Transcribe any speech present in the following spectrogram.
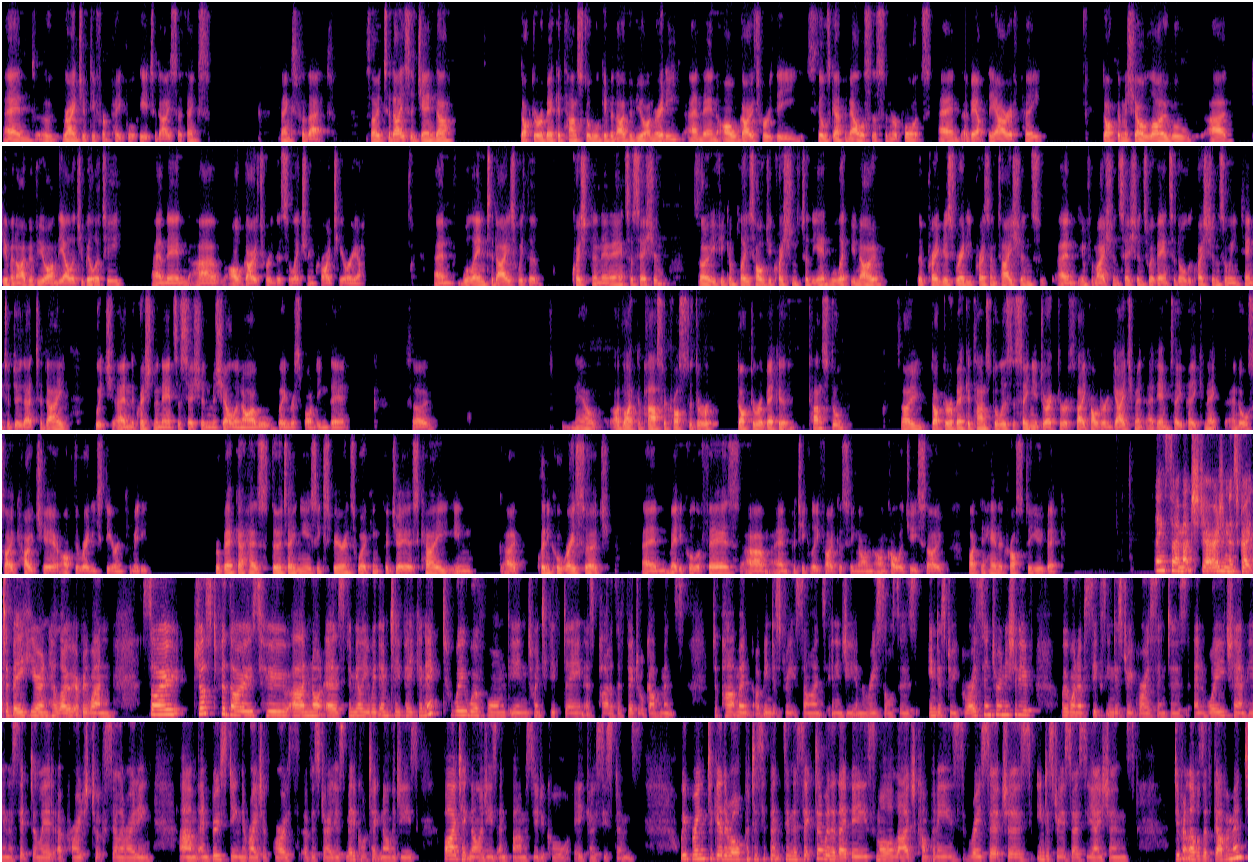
And a range of different people here today. So thanks, thanks for that. So today's agenda, Dr. Rebecca Tunstall will give an overview on REDI and then I'll go through the skills gap analysis and reports and about the RFP. Dr. Michelle Lowe will uh, give an overview on the eligibility and then uh, I'll go through the selection criteria. And we'll end today's with a question and answer session. So if you can please hold your questions to the end, we'll let you know the previous REDI presentations and information sessions, we've answered all the questions and we intend to do that today, which and the question and answer session, Michelle and I will be responding there. So now I'd like to pass across to Dr. Rebecca Tunstall. So Dr. Rebecca Tunstall is the Senior Director of Stakeholder Engagement at MTP Connect and also co-chair of the REDI Steering Committee. Rebecca has 13 years experience working for GSK in uh, clinical research and medical affairs um, and particularly focusing on oncology. So I'd like to hand across to you, Beck. Thanks so much, Jared, and it's great to be here and hello everyone. So just for those who are not as familiar with MTP Connect, we were formed in 2015 as part of the federal government's Department of Industry, Science, Energy and Resources Industry Growth Centre initiative. We're one of six industry growth centres and we champion a sector-led approach to accelerating um, and boosting the rate of growth of Australia's medical technologies, biotechnologies and pharmaceutical ecosystems. We bring together all participants in the sector, whether they be small or large companies, researchers, industry associations, different levels of government,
